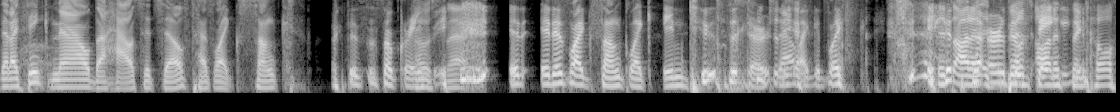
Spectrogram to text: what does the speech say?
That I think now the house itself has like sunk. This is so crazy. snap. it it is like sunk like into the dirt Into now. earth. like it's like It's on a, the it's built on a taking it.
